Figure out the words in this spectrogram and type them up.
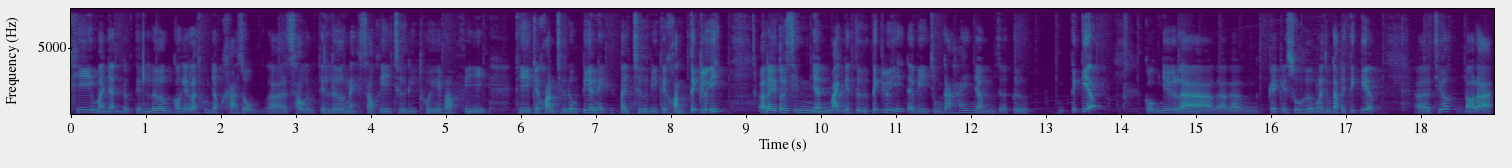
khi mà nhận được tiền lương có nghĩa là thu nhập khả dụng à, sau tiền lương này sau khi trừ đi thuế và phí thì cái khoản trừ đầu tiên ấy phải trừ đi cái khoản tích lũy. Ở đây tôi xin nhấn mạnh cái từ tích lũy tại vì chúng ta hay nhầm giữa từ tiết kiệm cũng như là à, à, cái cái xu hướng là chúng ta phải tiết kiệm. Uh, trước đó là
